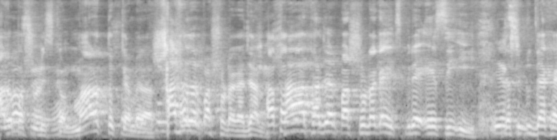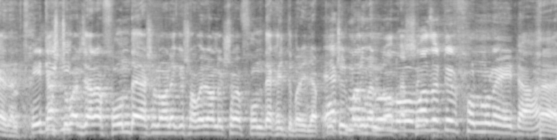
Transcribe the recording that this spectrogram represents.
ভালো পাঁচশো আছে। ডিসকাউন্ট মারাত্মক ক্যামেরা। সাত হাজার পাঁচশো টাকা জান। 7,000 সাত হাজার পাঁচশো টাকা এক্সপিরিয়া এসিই জাস্ট একটু দেখায় দেন। কাস্টমার যারা ফোন দেয় আসলে অনেকে সবাই অনেক সময় ফোন দেখাইতে পারি না। প্রচুর পরিমাণ লক লো বাজেটের ফোন মনে হয় এটা। হ্যাঁ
